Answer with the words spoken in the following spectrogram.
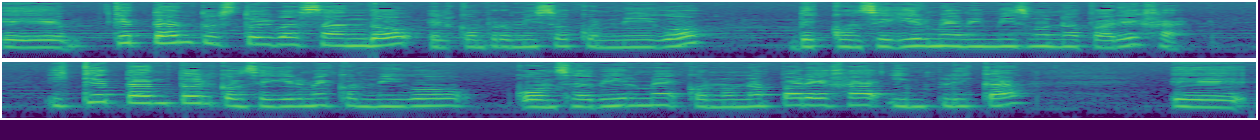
Eh, ¿Qué tanto estoy basando el compromiso conmigo de conseguirme a mí mismo una pareja? ¿Y qué tanto el conseguirme conmigo, concebirme con una pareja implica eh,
